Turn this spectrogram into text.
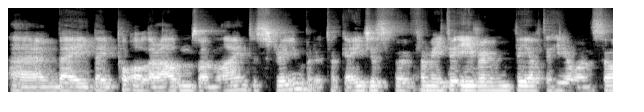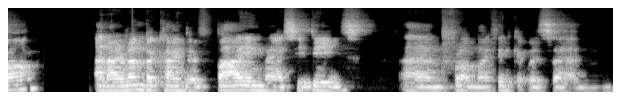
Um, they they put all their albums online to stream, but it took ages for, for me to even be able to hear one song. And I remember kind of buying their CDs um, from I think it was um,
